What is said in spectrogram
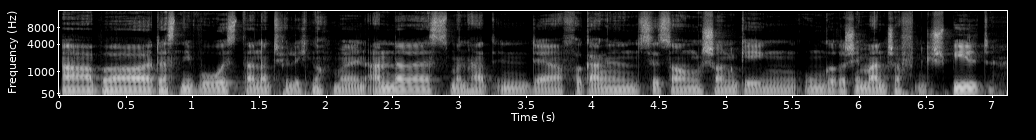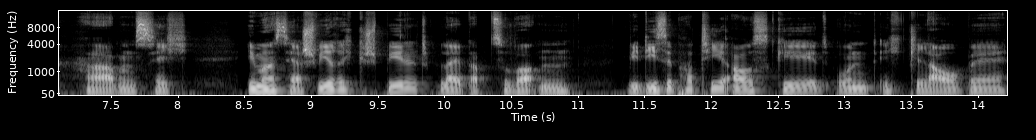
Aber das Niveau ist dann natürlich nochmal ein anderes. Man hat in der vergangenen Saison schon gegen ungarische Mannschaften gespielt, haben sich immer sehr schwierig gespielt. Bleibt abzuwarten, wie diese Partie ausgeht. Und ich glaube,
